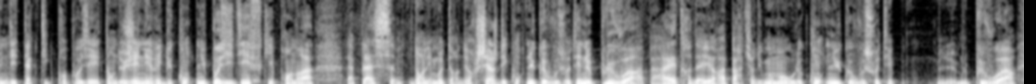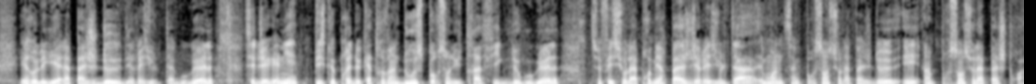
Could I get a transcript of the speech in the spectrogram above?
Une des tactiques proposées étant de générer du contenu positif qui prendra la place dans les moteurs de recherche des contenus que vous souhaitez ne plus voir apparaître. D'ailleurs, à partir du moment où le contenu que vous souhaitez le plus voir est relégué à la page 2 des résultats Google, c'est déjà gagné puisque près de 92% du trafic de Google se fait sur la première page des résultats et moins de 5% sur la page 2 et 1% sur la page 3.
